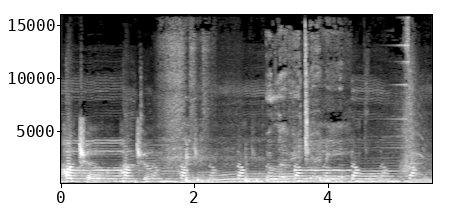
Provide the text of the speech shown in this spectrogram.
Honcho, honcho. I love you, Jeremy.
